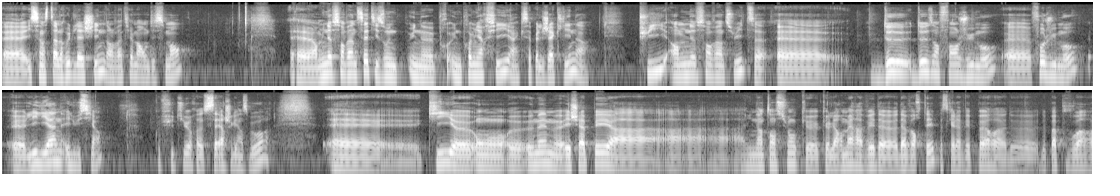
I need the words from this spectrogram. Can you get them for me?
Euh, il s'installe rue de la Chine, dans le 20e arrondissement. Euh, en 1927, ils ont une, première fille hein, qui s'appelle Jacqueline. Puis en 1928, deux, enfants jumeaux, faux jumeaux, Liliane et Lucien, futur Serge Gainsbourg. Euh, qui euh, ont euh, eux-mêmes échappé à, une intention que, leur mère avait d'avorter parce qu'elle avait peur de ne pas pouvoir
